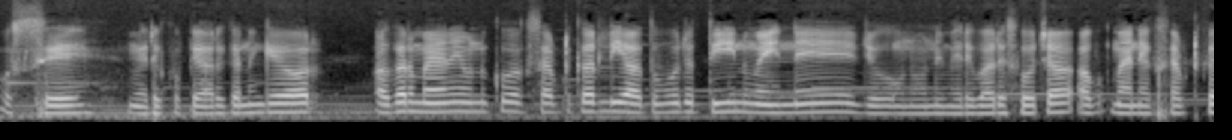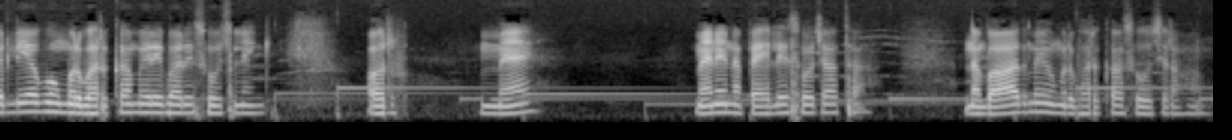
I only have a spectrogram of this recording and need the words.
उससे मेरे को प्यार करेंगे। और अगर मैंने उनको एक्सेप्ट कर लिया तो वो जो तीन महीने जो उन्होंने मेरे बारे सोचा, अब मैंने एक्सेप्ट कर लिया, वो उम्र भर का मेरे बारे सोच लेंगे। और मैं, मैंने ना पहले सोचा था, न बाद में उम्र भर का सोच रहा हूँ।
